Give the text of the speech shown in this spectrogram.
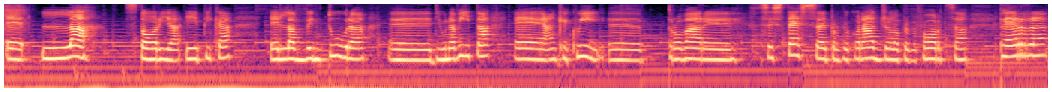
è la storia epica, è l'avventura eh, di una vita, è anche qui eh, trovare se stessa, il proprio coraggio, la propria forza per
